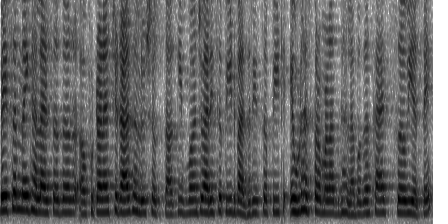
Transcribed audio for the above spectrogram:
बेसन नाही घालायचं तर फुटाण्याची डाळ घालू शकता किंवा ज्वारीचं पीठ बाजरीचं पीठ एवढ्याच प्रमाणात घाला. बघा काय चव येते.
